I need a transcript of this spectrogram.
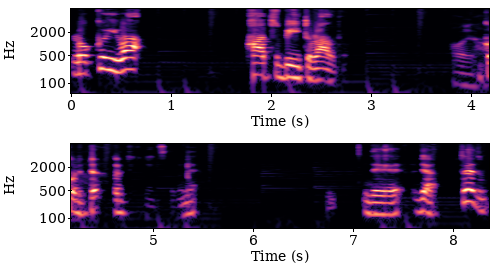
6位は、ハーツビートラウド。はいはい、これ、これ出てないんですけどね。で、じゃあ、とりあえず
